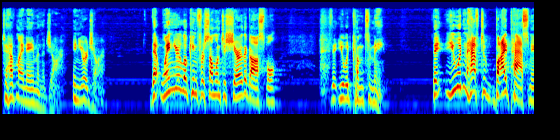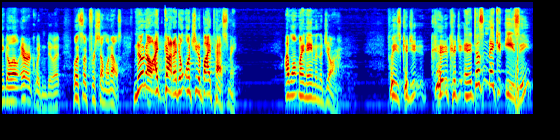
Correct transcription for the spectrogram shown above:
to have my name in the jar, in your jar. That when you're looking for someone to share the gospel, that you would come to me. That you wouldn't have to bypass me and go, well, Eric wouldn't do it. Let's look for someone else. No, no, I, God, I don't want you to bypass me. I want my name in the jar. Please, could you, could, could you, and it doesn't make it easy.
